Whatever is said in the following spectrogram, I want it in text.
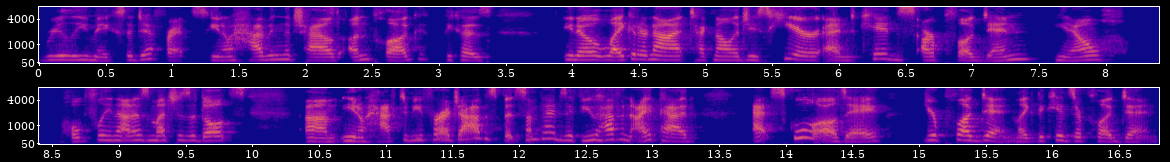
really makes a difference. You know, having the child unplug because you know, like it or not, technology's here and kids are plugged in, you know, hopefully not as much as adults, um, you know, have to be for our jobs. But sometimes if you have an iPad at school all day, you're plugged in, like the kids are plugged in.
